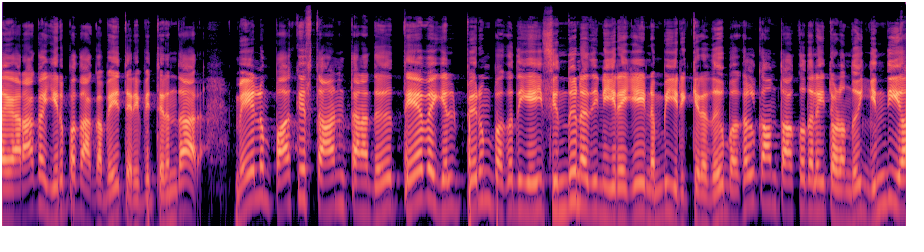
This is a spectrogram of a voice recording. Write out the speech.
தயாராக இருப்பதாகவே தெரிவித்திருந்தார். மேலும் பாகிஸ்தான் தனது தேவையில் பெரும் பகுதியை சிந்து நதி நீரையே நம்பி இருக்கிறது பகல்காம் தாக்குதலை தொடர்ந்து இந்தியா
